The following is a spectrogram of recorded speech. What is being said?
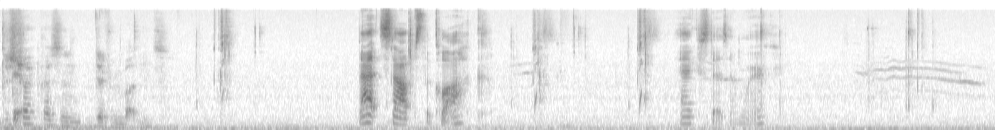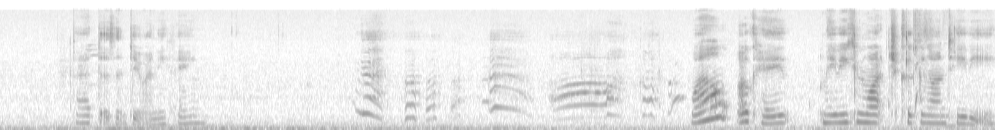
Just Yeah. try pressing different buttons. that stops the clock. X doesn't work. That doesn't do anything. Well, okay. Maybe you can watch cooking on TV.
